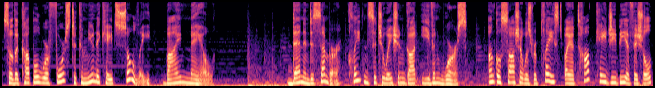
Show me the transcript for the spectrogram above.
so the couple were forced to communicate solely by mail. Then in December, Clayton's situation got even worse. Uncle Sasha was replaced by a top KGB official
